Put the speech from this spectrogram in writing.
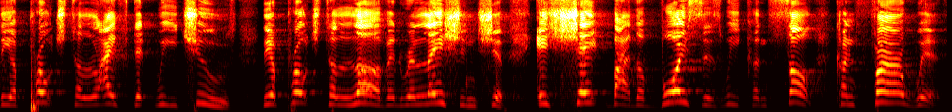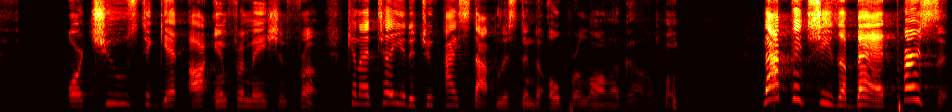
the approach to life that we choose, the approach to love and relationship is shaped by the voices we consult, confer with or choose to get our information from. Can I tell you the truth? I stopped listening to Oprah long ago. Not that she's a bad person,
